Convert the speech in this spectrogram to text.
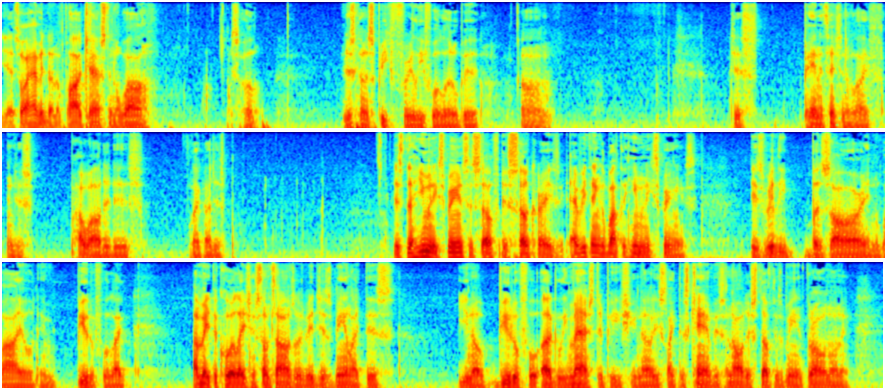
Yeah, so I haven't done a podcast in a while. So I'm just gonna speak freely for a little bit. Um, just paying attention to life and just how wild it is. Like I just just the human experience itself is so crazy. Everything about the human experience is really bizarre and wild and beautiful. Like I make the correlation sometimes with it just being like this you know, beautiful, ugly masterpiece. You know, it's like this canvas, and all this stuff is being thrown on it,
